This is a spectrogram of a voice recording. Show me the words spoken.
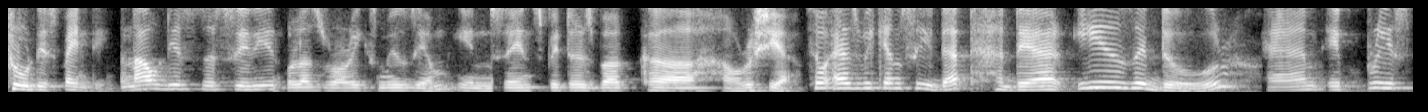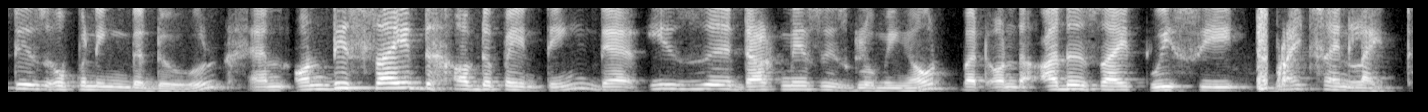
through this painting. Now this uh, series nicholas roerich's museum in st petersburg uh, russia. So as we can see that there is a door and a priest is opening the door and on this side of the painting there is darkness is glooming out but on the other side we see bright sunlight light.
